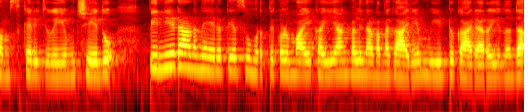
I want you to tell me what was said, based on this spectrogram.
സംസ്കരിക്കുകയും ചെയ്തു. പിന്നീടാണ് നേരത്തെ സുഹൃത്തുക്കളുമായി കയ്യാങ്കളി നടന്ന കാര്യം വീട്ടുകാരറിയുന്നത്.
